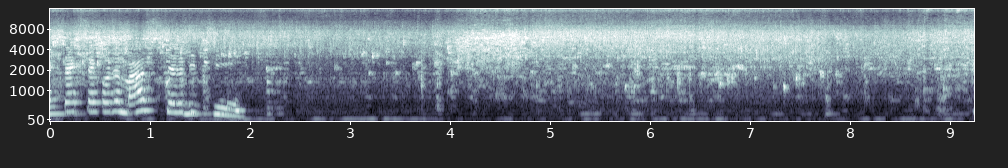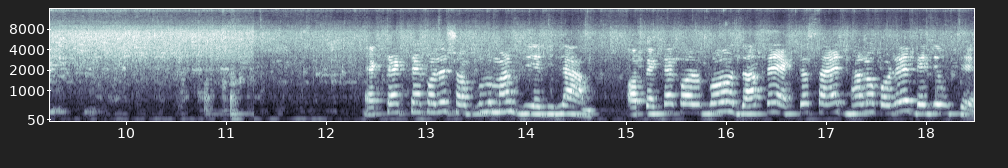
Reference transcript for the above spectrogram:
একটা একটা করে মাছ ছেড়ে দিচ্ছি। একটা একটা করে সবগুলো মাছ দিয়ে দিলাম। অপেক্ষা করব যাতে একটা সাইড ভালো করে বেজে উঠে।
